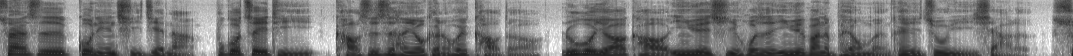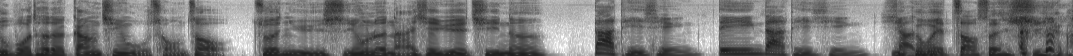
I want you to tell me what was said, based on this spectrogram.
虽然是过年期间呐，不过这一题考试是很有可能会考的哦。如果有要考音乐系或是音乐班的朋友们，可以注意一下了。舒伯特的钢琴五重奏鳟鱼使用了哪一些乐器呢？大提琴、低音大提琴。你可不可以照顺序啊？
